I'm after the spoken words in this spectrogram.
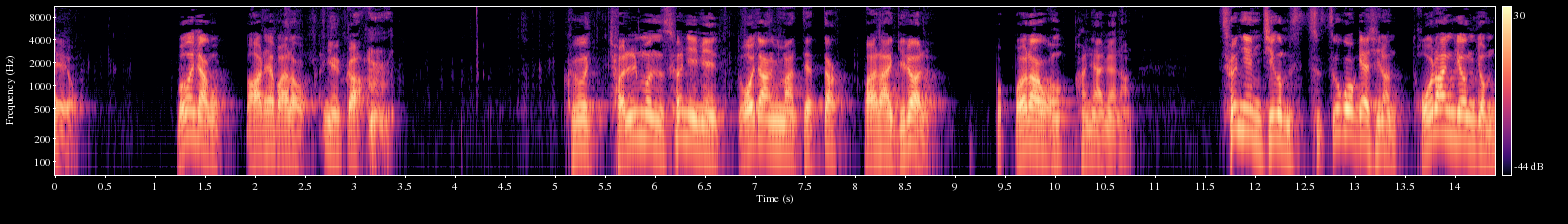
해요. 뭐냐고 말해봐라고 하니까 그 젊은 스님이 노장님한테 딱 말하기를 뭐라고 하냐면은 스님 지금 쓰고 계시는 도란경 좀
